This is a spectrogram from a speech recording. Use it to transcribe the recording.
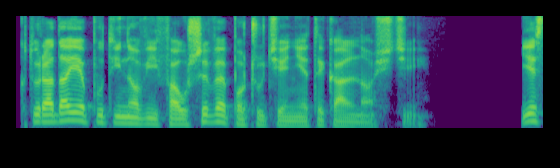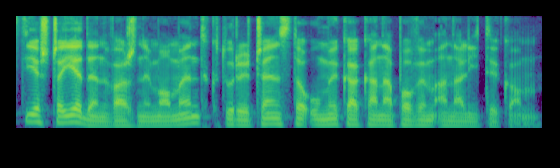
która daje Putinowi fałszywe poczucie nietykalności. Jest jeszcze jeden ważny moment, który często umyka kanapowym analitykom.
